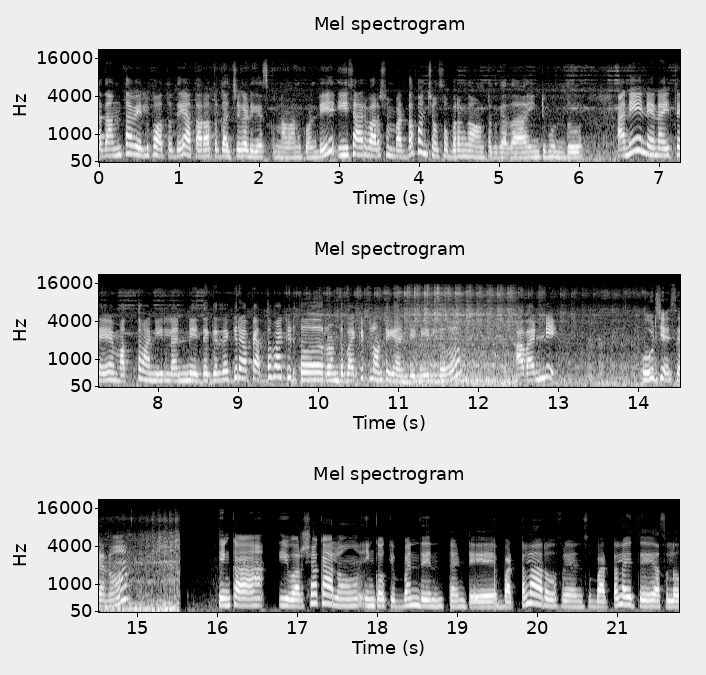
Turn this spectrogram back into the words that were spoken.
అదంతా వెళ్ళిపోతుంది. ఆ తర్వాత గజ్జ కడిగేసుకున్నాం అనుకోండి. ఈసారి వర్షం పడ్డా కొంచెం శుభ్రంగా ఉంటుంది కదా ఇంటి ముందు అని నేనైతే మొత్తం ఆ నీళ్ళన్నీ దగ్గర దగ్గర పెద్ద బకెట్తో రెండు బకెట్లు ఉంటాయండి నీళ్ళు. అవన్నీ ఊడ్చేసాను ఇంకా ఈ వర్షాకాలం ఇంకొక ఇబ్బంది ఏంటంటే బట్టలు ఆరవు ఫ్రెండ్స్. బట్టలు అయితే అసలు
